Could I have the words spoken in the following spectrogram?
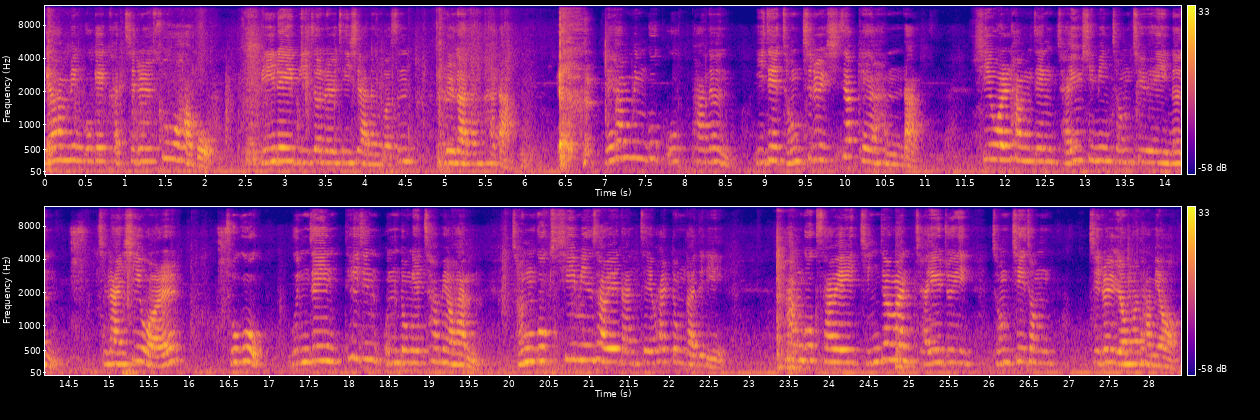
대한민국의 가치를 수호하고 미래의 비전을 제시하는 것은 불가능하다. 대한민국 우파는 이제 정치를 시작해야 한다. 10월 항쟁 자유시민 정치회의는 지난 10월 조국 문재인 퇴진 운동에 참여한 전국 시민사회단체 활동가들이 한국 사회의 진정한 자유주의 정치 정치를 염원하며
